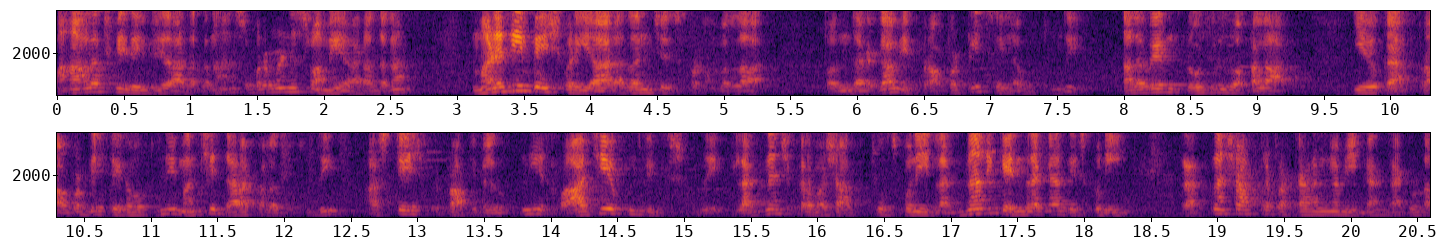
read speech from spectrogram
మహాలక్ష్మీదేవి ఆరాధన సుబ్రహ్మణ్య స్వామి ఆరాధన మణిదీపేశ్వరి ఆరాధన చేసుకోవడం వల్ల తొందరగా మీ ప్రాపర్టీ సేల్ అవుతుంది. నలభై ఎనిమిది రోజుల లోపల ఈ యొక్క ప్రాపర్టీ సేల్ అవుతుంది మంచి ధర కలుగుతుంది అష్టేశ్వర ప్రాప్తి కలుగుతుంది రాజయోగం తీసుకుంది లగ్న చక్ర వశాత్తు చూసుకొని లగ్నాన్ని కేంద్రంగా తీసుకుని రత్నశాస్త్ర ప్రకారంగా మీకంతా కూడా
